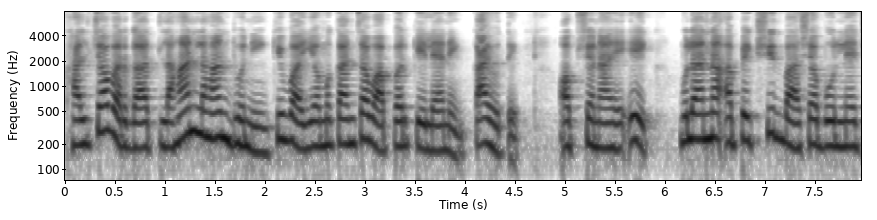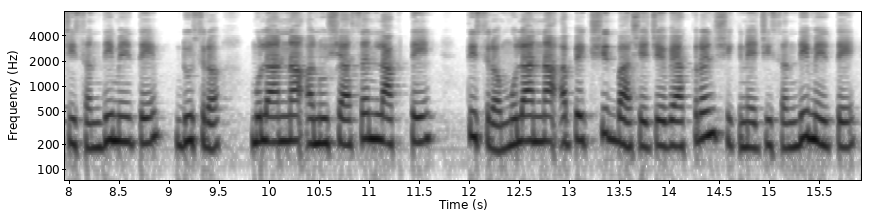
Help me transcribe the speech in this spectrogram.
खालच्या वर्गात लहान लहान ध्वनी किंवा यमकांचा वापर केल्याने काय होते? ऑप्शन आहे एक मुलांना अपेक्षित भाषा बोलण्याची संधी मिळते. दुसरं मुलांना अनुशासन लागते. तिसरं मुलांना अपेक्षित भाषेचे व्याकरण शिकण्याची संधी मिळते.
